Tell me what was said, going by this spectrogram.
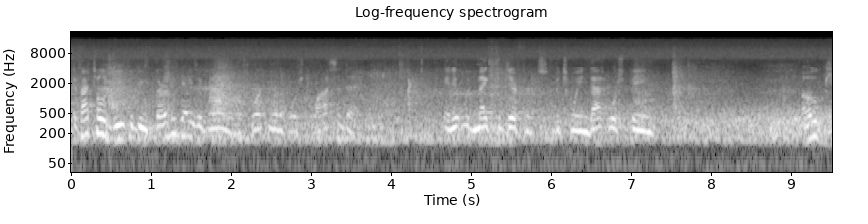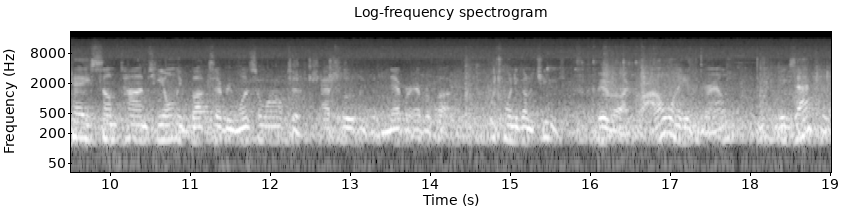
if I told you you could do 30 days of ground work working with a horse twice a day, and it would make the difference between that horse being okay sometimes he only bucks every once in a while to absolutely would never ever buck. Which one are you going to choose? People are like, well, I don't want to hit the ground. Exactly.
